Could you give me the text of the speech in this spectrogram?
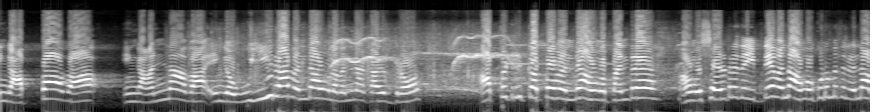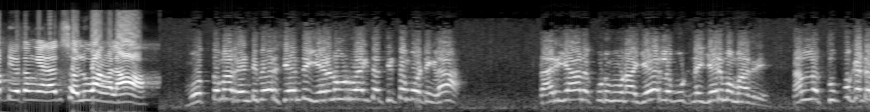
எங்க அப்பாவா எங்க அண்ணாவா எங்க உயிரா வந்து அவங்கள வந்து நான் கருதுறோம் அப்படி இருக்கப்ப வந்து அவங்க பண்ற அவங்க சொல்றதை இப்படியே வந்து அவங்க குடும்பத்துல இருந்து அப்படி ஒருத்தவங்க யாராவது சொல்லுவாங்களா? மொத்தமா ரெண்டு பேரும் சேர்ந்து 200 ரூபாய்க்கு தான் திட்டம் போட்டீங்களா? சரியான குடும்பம்னா ஏர்ல மூட்டின எருமை மாதிரி. நல்ல துப்பு கெட்ட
